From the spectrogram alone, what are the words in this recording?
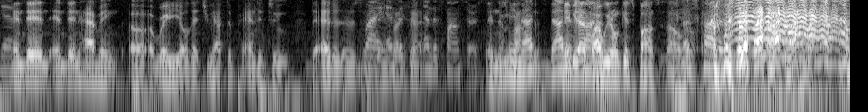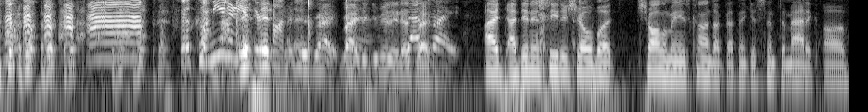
Yes. and then and then having a, a radio that you have to pander to the editors and right, things and like the, that. and the sponsors. and the I mean, that- that Maybe that's why kinda- we don't get sponsors. I don't know. That's kind of the community is your it- sponsor. right, right. The community. That's, That's right. right. I, I didn't see the show, but Charlemagne's conduct, I think, is symptomatic of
